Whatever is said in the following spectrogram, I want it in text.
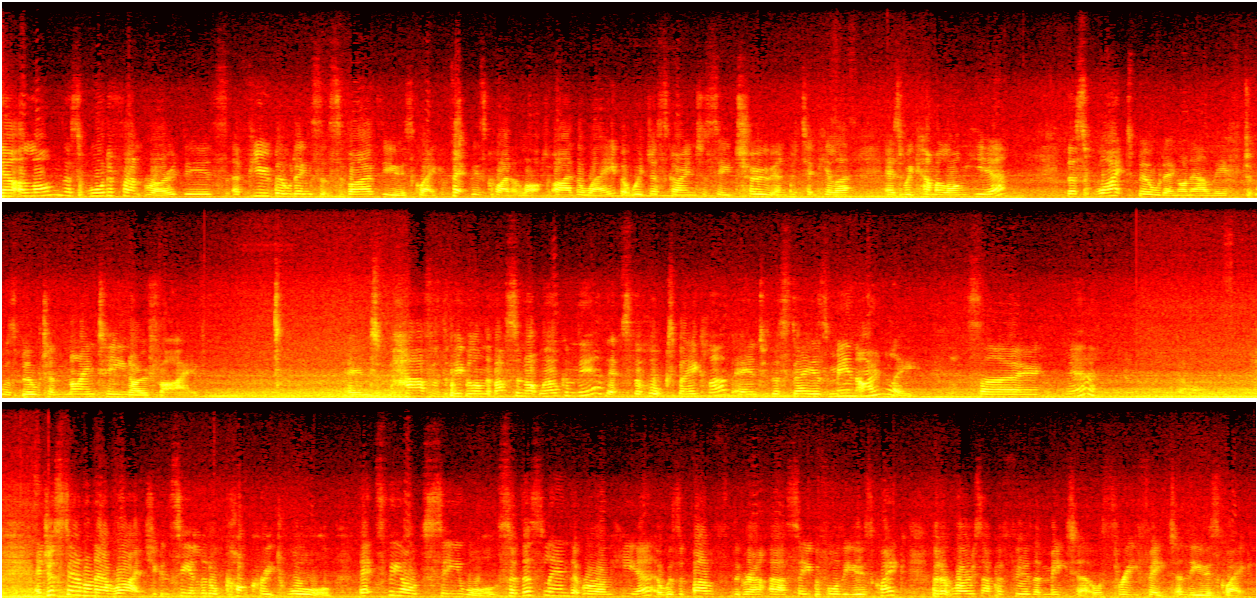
Now along this waterfront road there's a few buildings that survived the earthquake. In fact there's quite a lot either way but we're just going to see two in particular as we come along here. This white building on our left was built in 1905 and half of the people on the bus are not welcome there. That's the Hawke's Bay Club and to this day is men only. So yeah. And just down on our right, you can see a little concrete wall. That's the old sea wall. So this land that we're on here, it was above the ground, uh, sea before the earthquake, but it rose up a further metre or three feet in the earthquake.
